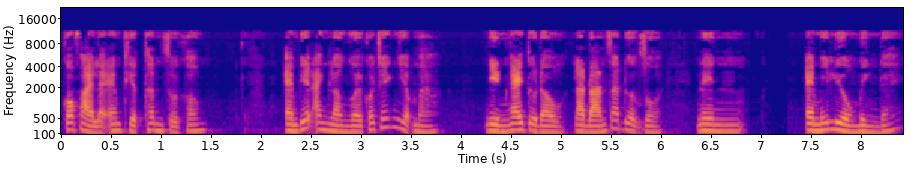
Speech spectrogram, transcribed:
có phải là em thiệt thân rồi không? Em biết anh là người có trách nhiệm mà. Nhìn ngay từ đầu là đoán ra được rồi, nên em mới liều mình đấy.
